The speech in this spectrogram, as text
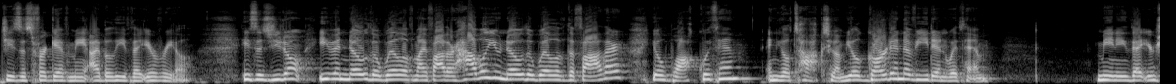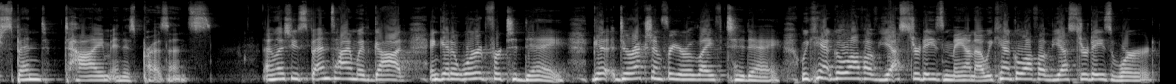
Jesus, forgive me. I believe that you're real. He says, You don't even know the will of my Father. How will you know the will of the Father? You'll walk with him and you'll talk to him. You'll garden of Eden with him, meaning that you spend time in his presence unless you spend time with God and get a word for today, get direction for your life today. We can't go off of yesterday's manna, we can't go off of yesterday's word.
